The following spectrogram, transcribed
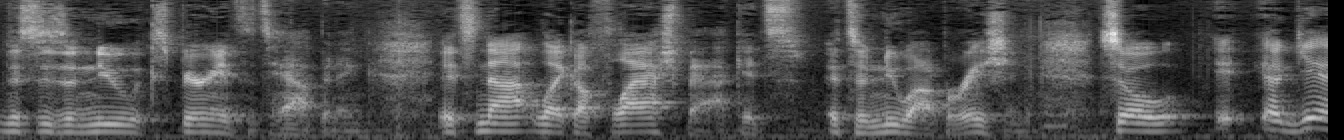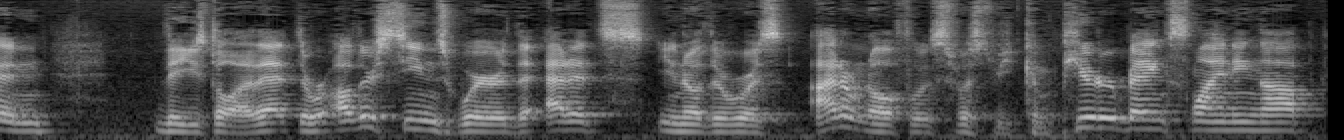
This is a new experience that's happening. It's not like a flashback. It's it's a new operation. Hmm. So it, again, they used a lot of that. There were other scenes where the edits, you know, there was, I don't know if it was supposed to be computer banks lining up,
